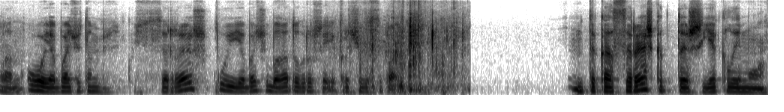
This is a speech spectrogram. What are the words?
Ладно. О, я бачу там якусь сережку і я бачу багато грошей. Я коротше висипаю. Така сережка теж є клеймо.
